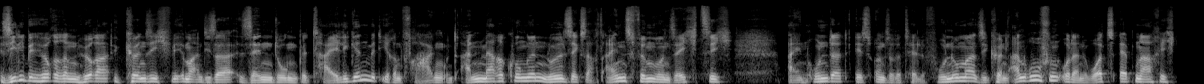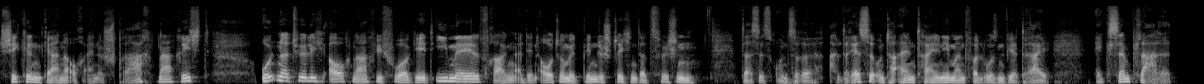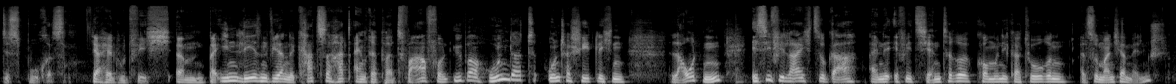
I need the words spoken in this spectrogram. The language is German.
Sie, liebe Hörerinnen und Hörer, können sich wie immer an dieser Sendung beteiligen mit Ihren Fragen und Anmerkungen 0681 65 100 ist unsere Telefonnummer. Sie können anrufen oder eine WhatsApp-Nachricht schicken, gerne auch eine Sprachnachricht. Und natürlich auch nach wie vor geht E-Mail, Fragen an den Autor mit Bindestrichen dazwischen. Das ist unsere Adresse. Unter allen Teilnehmern verlosen wir drei Exemplare des Buches. Ja, Herr Ludwig, ähm, bei Ihnen lesen wir, eine Katze hat ein Repertoire von über 100 unterschiedlichen Lauten. Ist sie vielleicht sogar eine effizientere Kommunikatorin als so mancher Mensch?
